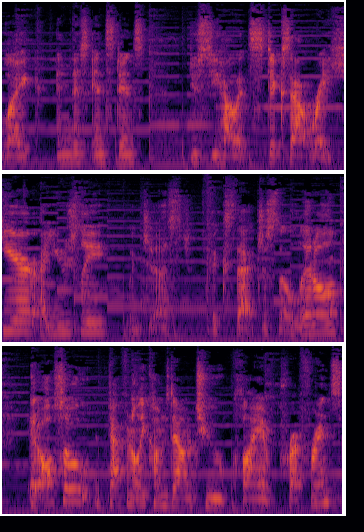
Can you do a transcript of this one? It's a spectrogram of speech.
Like in this instance, you see how it sticks out right here. I usually would just fix that just a little. It also definitely comes down to client preference.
